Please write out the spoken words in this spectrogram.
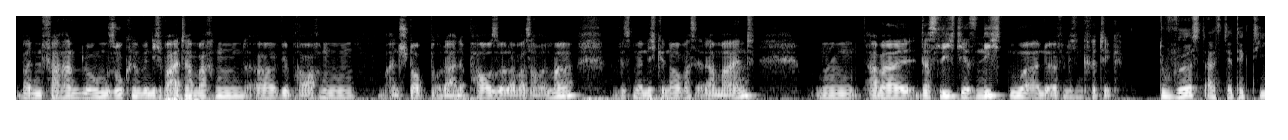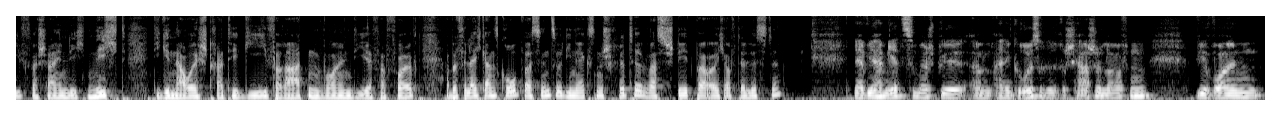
bei den Verhandlungen, so können wir nicht weitermachen, äh, wir brauchen einen Stopp oder eine Pause oder was auch immer. Wissen wir nicht genau, was er da meint. Mm, aber das liegt jetzt nicht nur an der öffentlichen Kritik. Du wirst als Detektiv wahrscheinlich nicht die genaue Strategie verraten wollen, die ihr verfolgt. Aber vielleicht ganz grob, was sind so die nächsten Schritte? Was steht bei euch auf der Liste? Ja, wir haben jetzt zum Beispiel ähm, eine größere Recherche laufen. Wir wollen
